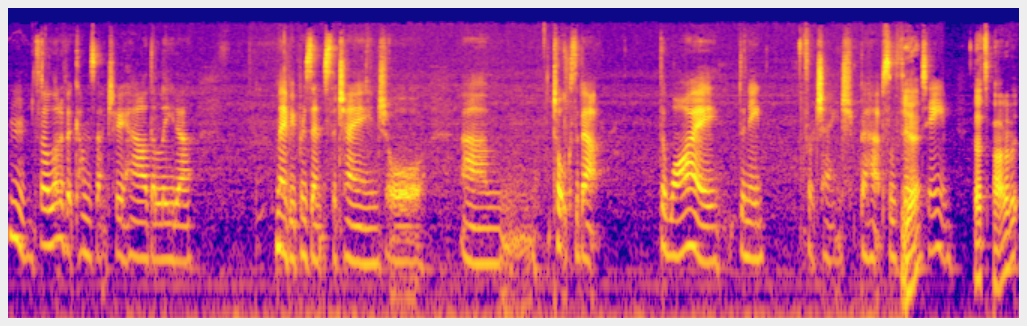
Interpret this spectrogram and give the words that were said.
Hmm. So a lot of it comes back to how the leader maybe presents the change or um, talks about the why, the need for change, perhaps with the Yeah. team. That's part of it.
